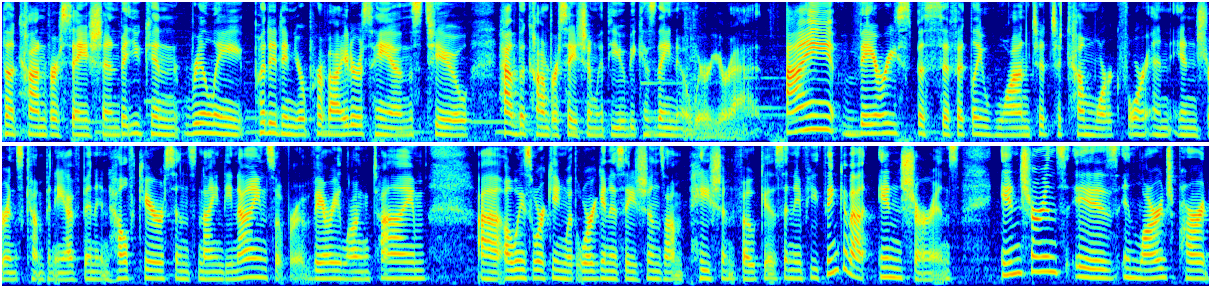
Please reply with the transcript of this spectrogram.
the conversation, but you can really put it in your provider's hands to have the conversation with you because they know where you're at. I very specifically wanted to come work for an insurance company. I've been in healthcare since 99, so for a very long time uh, always working with organizations on patient focus. And if you think about insurance, insurance is in large part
